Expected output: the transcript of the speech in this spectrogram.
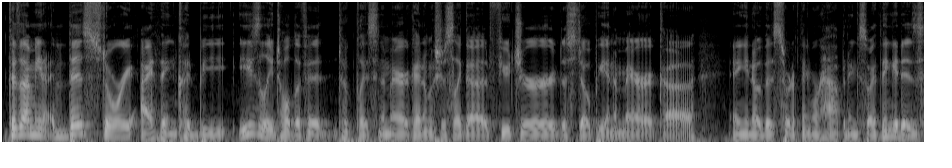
Because I mean, this story I think could be easily told if it took place in America and it was just like a future dystopian America, and you know this sort of thing were happening. So I think it is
